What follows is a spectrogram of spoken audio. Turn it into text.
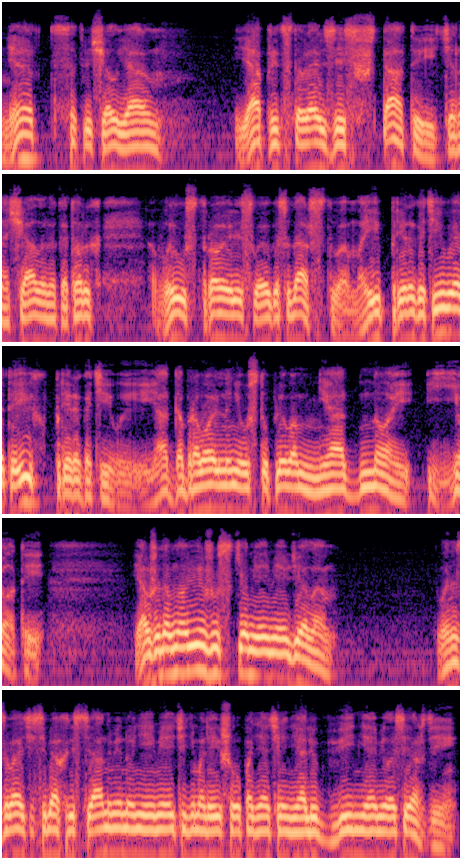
Нет, отвечал я, я представляю здесь Штаты, те начала, на которых вы устроили свое государство. Мои прерогативы — это их прерогативы. Я добровольно не уступлю вам ни одной йоты». Я уже давно вижу, с кем я имею дело. Вы называете себя христианами, но не имеете ни малейшего понятия ни о любви, ни о милосердии.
